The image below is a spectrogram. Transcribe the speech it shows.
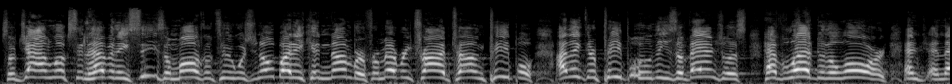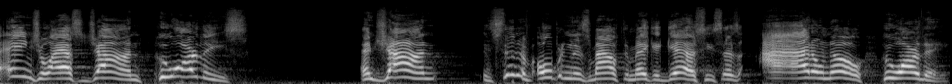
So John looks in heaven, he sees a multitude which nobody can number from every tribe, tongue, people. I think they're people who these evangelists have led to the Lord. And, and the angel asks John, Who are these? And John, instead of opening his mouth to make a guess, he says, I don't know. Who are they?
